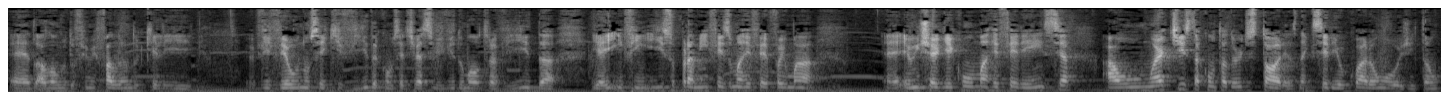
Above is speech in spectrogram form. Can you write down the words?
é, ao longo do filme falando que ele viveu não sei que vida, como se ele tivesse vivido uma outra vida. E aí, enfim, isso para mim fez uma foi uma é, eu enxerguei como uma referência a um artista contador de histórias, né, que seria o Quaron hoje. Então,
